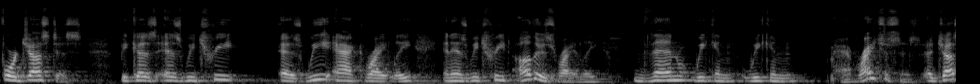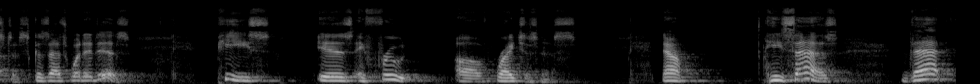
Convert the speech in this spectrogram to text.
for justice, because as we treat, as we act rightly, and as we treat others rightly, then we can, we can have righteousness, a justice, because that's what it is. Peace is a fruit of righteousness. Now, he says that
